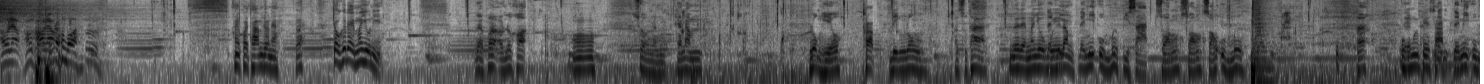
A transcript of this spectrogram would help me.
เขาแล้วของเขาแล้วบ่ให้ข่อยถามเจ้าเนี่ยเจ้าคือได้มาอยู่นี่อยากว่าเอาเนื้อเคาะอ๋อช่วงนั้นจะนำลงเหวครับ ดิ่งลงอสุธาเลยได้มาอยู่ได้บุมีรีรัมย์ได้มีอุ่มมือปีศาจสองสองสองอุ่มมือฮะอุ้มมือปีศาจได้ได้มีอุ่ม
